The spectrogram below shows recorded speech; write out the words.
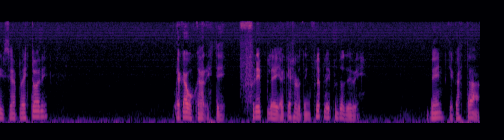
irse a Play Store acá buscar este Freeplay, aquí ya lo tengo, freeplay.tv. Ven que acá está.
